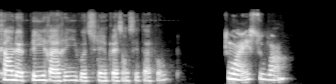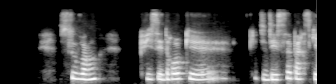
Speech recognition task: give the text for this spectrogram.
Quand le pire arrive, as-tu l'impression que c'est ta faute? Ouais, souvent. Souvent. Puis c'est drôle que, que tu dises ça parce que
